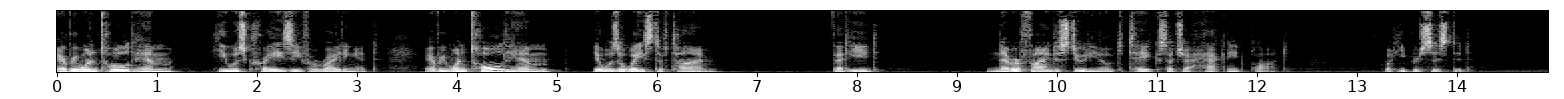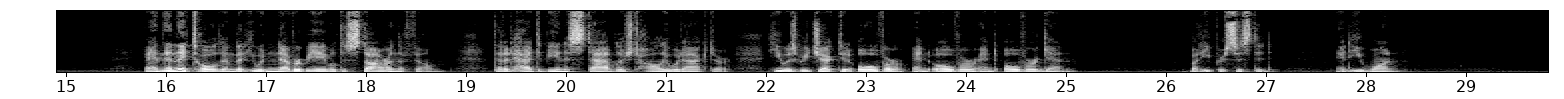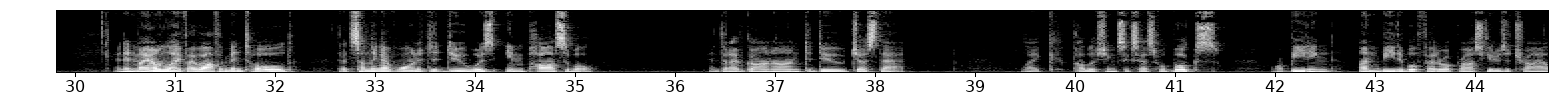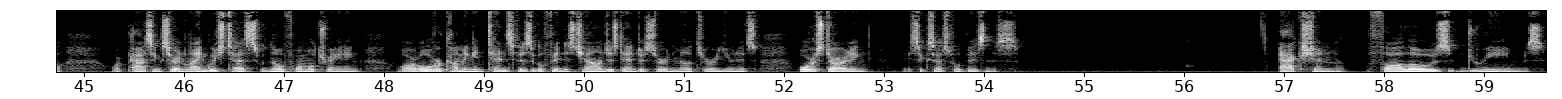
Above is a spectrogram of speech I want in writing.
Everyone told him he was crazy for writing it. Everyone told him it was a waste of time, that he'd never find a studio to take such a hackneyed plot. But he persisted. And then they told him that he would never be able to star in the film, that it had to be an established Hollywood actor. He was rejected over and over and over again. But he persisted, and he won. And in my own life, I've often been told that something I've wanted to do was impossible, and that I've gone on to do just that, like publishing successful books, or beating unbeatable federal prosecutors at trial, or passing certain language tests with no formal training, or overcoming intense physical fitness challenges to enter certain military units, or starting a successful business. Action follows dreams.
